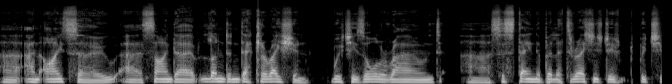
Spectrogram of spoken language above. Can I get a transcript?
uh, and ISO uh, signed a London Declaration, which is all around uh, sustainability, relationship, which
